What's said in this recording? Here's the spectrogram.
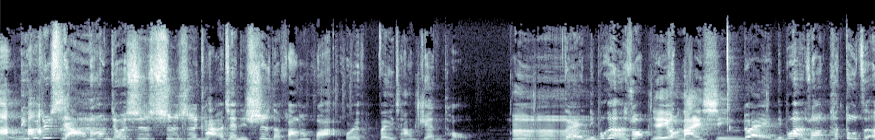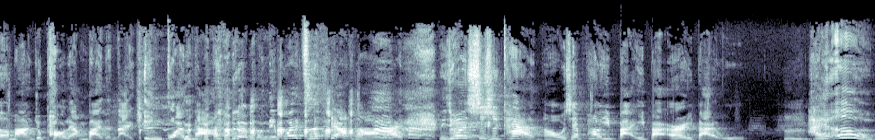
是你你会去想，然后你就会试试试看，而且你试的方法会非常 gentle。嗯嗯，嗯对你不可能说，也有耐心，对你不可能说他肚子饿吗？你就泡两百的奶硬灌他，对不？你不会这样啊，来，你就会试试看啊。我先泡一百、一百二、一百五，嗯，还饿，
